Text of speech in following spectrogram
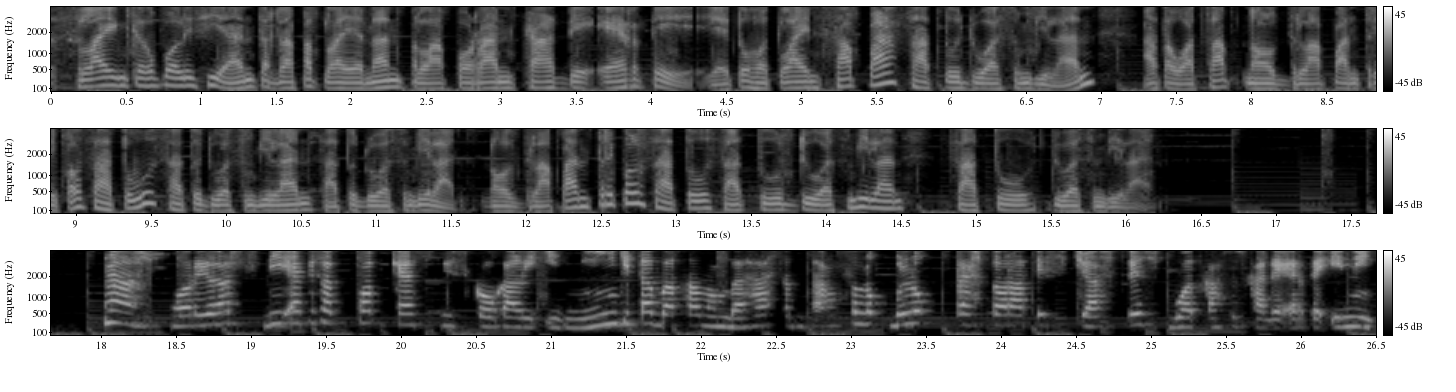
Selain kepolisian, terdapat layanan pelaporan KDRT, yaitu hotline Sapa 129 atau WhatsApp 08111 129 129 08111 129 129. Nah, Warriors, di episode podcast Disco kali ini kita bakal membahas tentang seluk-beluk restoratif justice buat kasus KDRT ini.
